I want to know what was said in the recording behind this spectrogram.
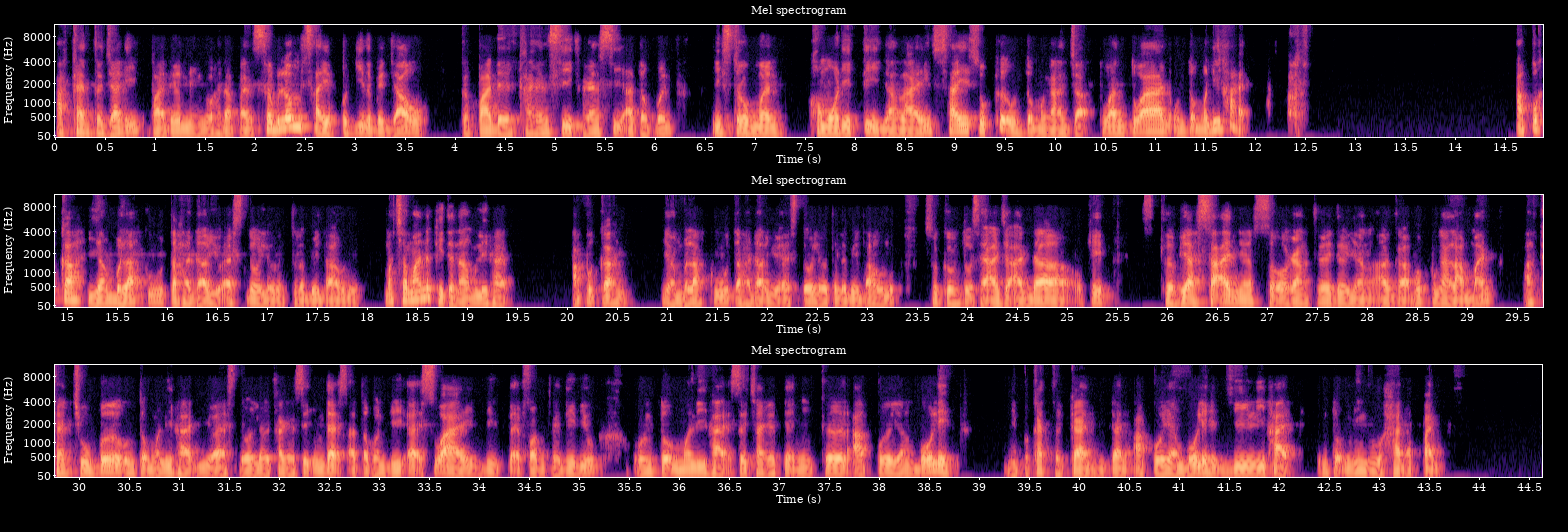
akan terjadi pada minggu hadapan. Sebelum saya pergi lebih jauh kepada currency-currency ataupun instrumen komoditi yang lain, saya suka untuk mengajak tuan-tuan untuk melihat apakah yang berlaku terhadap US dollar terlebih dahulu. Macam mana kita nak melihat apakah yang berlaku terhadap US dollar terlebih dahulu. Suka untuk saya ajak anda, okey. Kebiasaannya seorang trader yang agak berpengalaman akan cuba untuk melihat US dollar currency index ataupun DXY di platform TradingView untuk melihat secara teknikal apa yang boleh diperkatakan dan apa yang boleh dilihat untuk minggu hadapan.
